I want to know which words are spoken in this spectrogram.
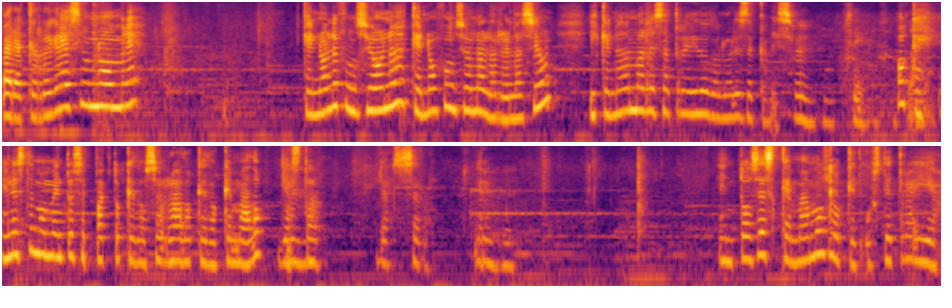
Para que regrese un hombre que no le funciona, que no funciona la relación y que nada más les ha traído dolores de cabeza. Ujú, sí, Ok, en este momento ese pacto quedó cerrado, quedó quemado, ya está, ya se cerró. ya. Ujú. Entonces quemamos lo que usted traía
